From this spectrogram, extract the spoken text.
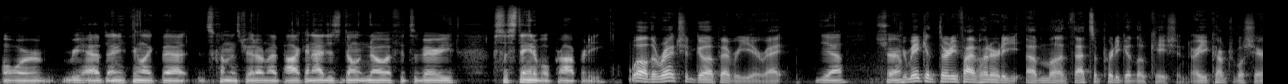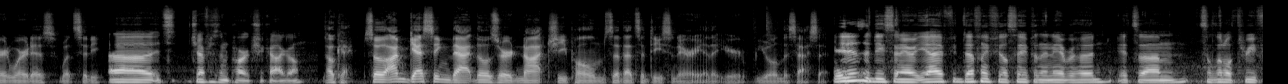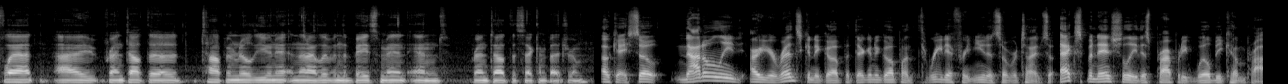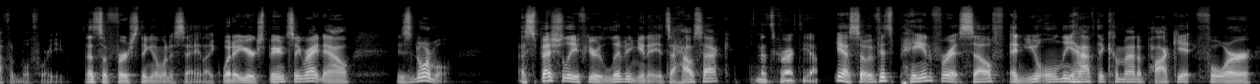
or rehabs, anything like that, it's coming straight out of my pocket. And I just don't know if it's a very sustainable property. Well, the rent should go up every year, right? Yeah, sure. You're making thirty five hundred a month. That's a pretty good location. Are you comfortable sharing where it is? What city? Uh, it's Jefferson Park, Chicago. Okay, so I'm guessing that those are not cheap homes. That that's a decent area that you you own this asset. It is a decent area. Yeah, I definitely feel safe in the neighborhood. It's um it's a little three flat. I rent out the top and middle unit, and then I live in the basement and rent out the second bedroom. Okay, so not only are your rents going to go up, but they're going to go up on three different units over time. So exponentially, this property will become profitable for you. That's the first thing I want to say. Like what you're experiencing right now is normal, especially if you're living in it. It's a house hack. That's correct. Yeah. Yeah. So if it's paying for itself and you only have to come out of pocket for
